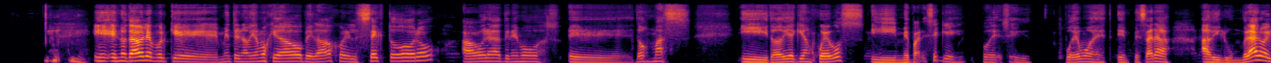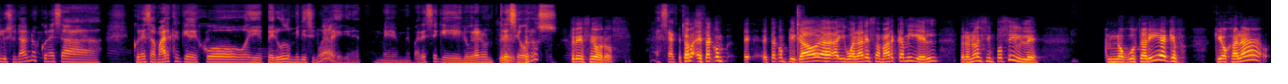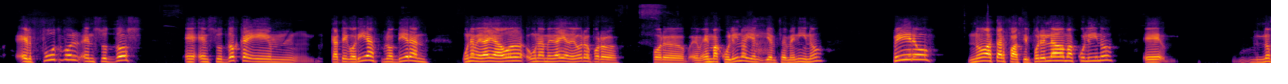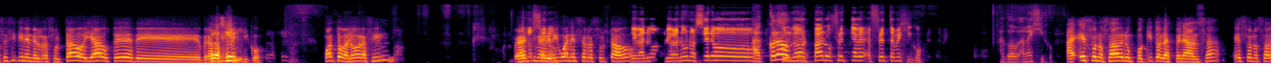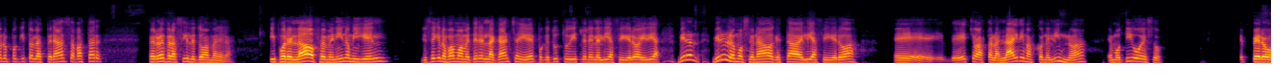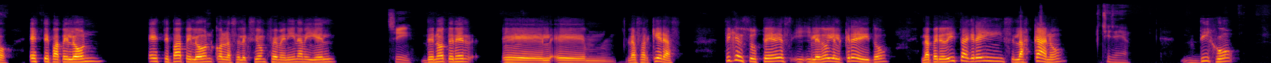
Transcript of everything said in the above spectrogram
es notable porque mientras nos habíamos quedado pegados con el sexto oro, ahora tenemos eh, dos más y todavía quedan juegos y me parece que podemos empezar a, a, vislumbrar o a ilusionarnos con esa, con esa marca que dejó eh, Perú 2019. me, parece que lograron 13 oros. 13 oros. Está, eh, está, complicado igualar esa marca, Miguel, pero no es imposible. Nos gustaría que, que ojalá el fútbol en sus dos, eh, en sus dos em, categorías nos dieran una medalla, una medalla de oro por, por, eh, en masculino y en, y en, femenino, pero no va a estar fácil. Por el lado masculino, no sé si tienen el resultado ya ustedes de Brasil-México. ¿Cuánto ganó Brasil? A ver si me averiguan ese resultado. Le ganó, le ganó 1-0 a colgado el palo frente a, frente a México. A, México. Ah, eso nos abre un poquito la esperanza. Eso nos abre un poquito la esperanza. Va a estar, pero es Brasil de todas maneras. Y por el lado femenino, Miguel, yo sé que nos vamos a meter en la cancha y ver, porque tú estuviste en el Elías Figueroa hoy día. ¿Vieron, ¿vieron lo emocionado que estaba Elías Figueroa? Eh, eh, de hecho, hasta las lágrimas con el himno, ¿ah? emotivo eso. Eh, pero este papelón, este papelón con la selección femenina, Miguel, sí. de no tener em, las arqueras. Fíjense ustedes, y, le doy el crédito, la periodista Grace Lascano dijo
